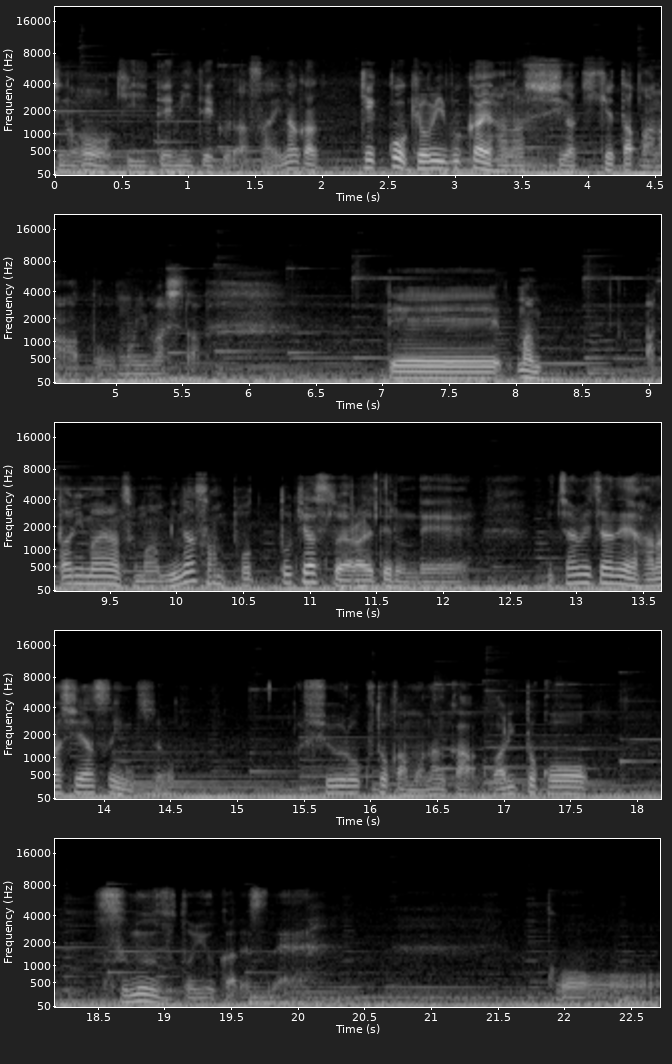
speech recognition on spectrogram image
ちの方を聞いてみてください。なんか結構興味深い話が聞けたかなと思いました。でまあ当たり前なんですけど、まあ、皆さんポッドキャストやられてるんでめちゃめちゃね話しやすいんですよ。収録とかもなんか割とこうスムーズというかですね。こ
